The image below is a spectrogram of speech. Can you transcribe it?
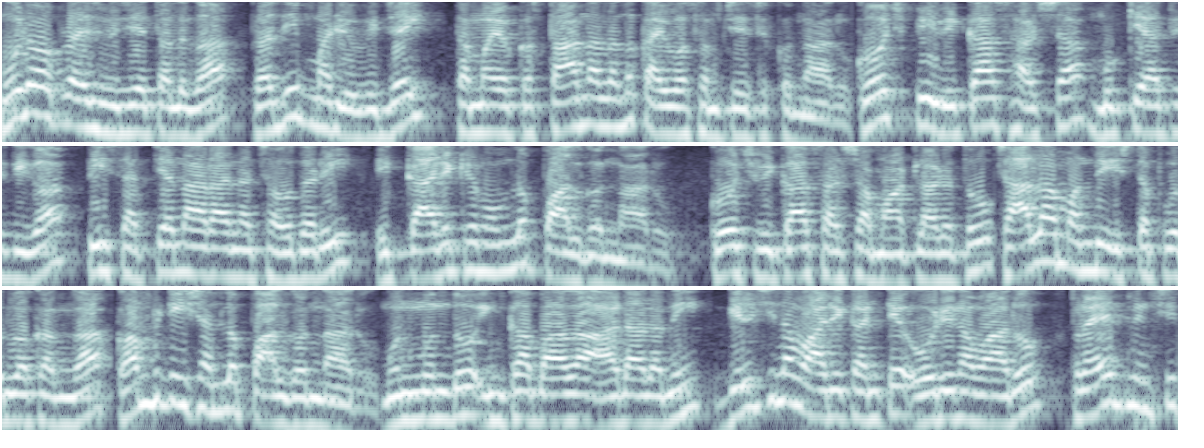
మూడవ ప్రైజ్ విజేతలుగా ప్రదీప్ మరియు విజయ్ తమ యొక్క స్థానాలను కైవసం చేసుకున్నారు. కోచ్ పి వికాస్ హర్ష ముఖ్య అతిథిగా పి సత్యనారాయణ చౌదరి ఈ కార్యక్రమంలో పాల్గొన్నారు. కోచ్ వికాస్ హర్ష మాట్లాడుతూ చాలా మంది ఇష్టపూర్వకంగా కాంపిటీషన్లో పాల్గొన్నారు. మున్ముందు ఇంకా బాగా ఆడాలని గెలిచిన వారి కంటే ఓడిన వారు ప్రయత్నించి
